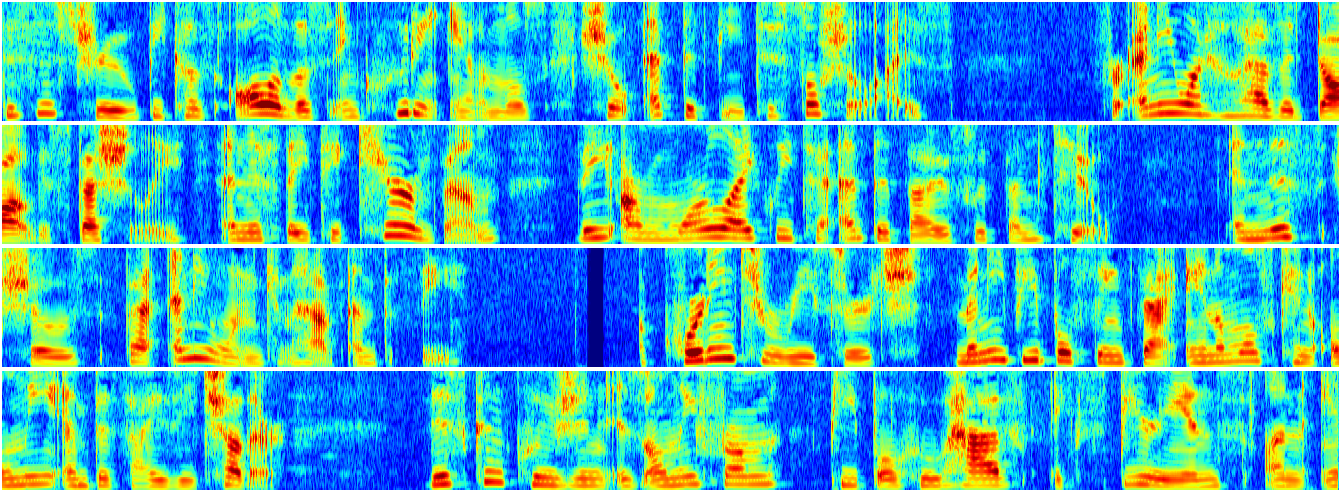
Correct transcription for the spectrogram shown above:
This is true because all of us, including animals, show empathy to socialize. For anyone who has a dog, especially, and if they take care of them, they are more likely to empathize with them too and this shows that anyone can have empathy. According to research, many people think that animals can only empathize each other. This conclusion is only from people who have experience on animals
